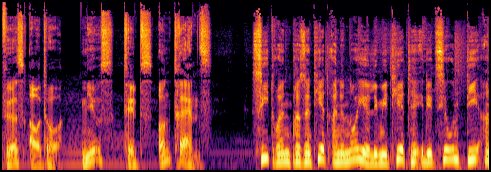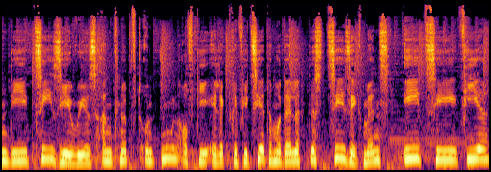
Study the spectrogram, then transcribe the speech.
fürs Auto. News, Tipps und Trends. Citroën präsentiert eine neue limitierte Edition, die an die C-Series anknüpft und nun auf die elektrifizierte Modelle des C-Segments EC4,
